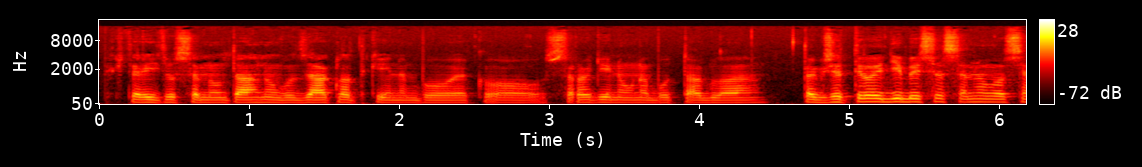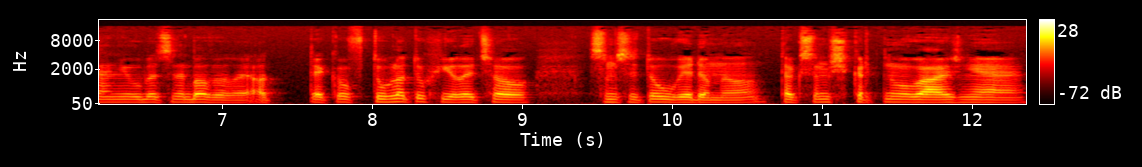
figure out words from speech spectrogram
který to se mnou táhnou od základky, nebo jako s rodinou, nebo takhle. Takže ty lidi by se se mnou vlastně ani vůbec nebavili. A jako v tuhle tu chvíli, co jsem si to uvědomil, tak jsem škrtnul vážně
